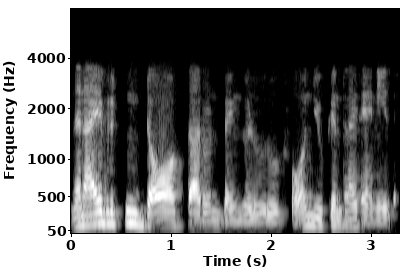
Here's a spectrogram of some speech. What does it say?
Then I've written dog, Tarun, Bengaluru, phone. You can write anything.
